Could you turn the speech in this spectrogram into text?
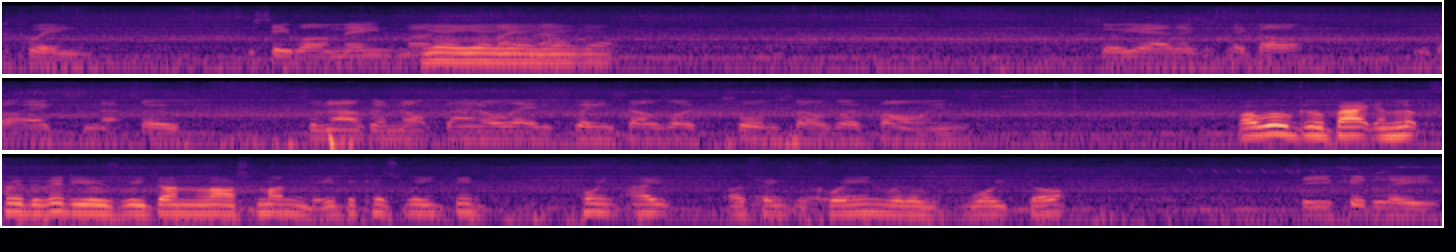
a queen. You see what I mean? when I Yeah, yeah, yeah, yeah, yeah. So yeah, they, they got they got eggs and that. So so now I'm gonna knock down all any queen cells, I swarm cells I find. I will go back and look through the videos we done last Monday because we did point out, I think, the queen with a white dot. So you could leave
